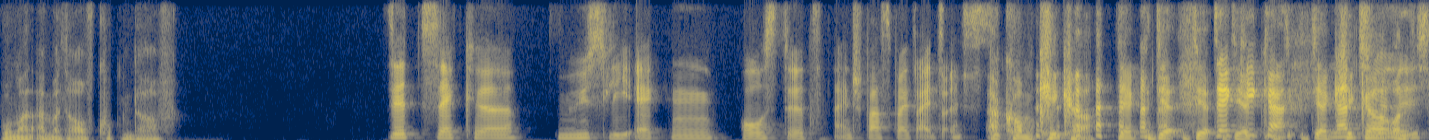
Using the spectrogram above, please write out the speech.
wo man einmal drauf gucken darf? Sitzsäcke, Müsli-Ecken, Post-its, ein Spaß beiseite. Ah komm, Kicker. Der, der, der, Der Kicker, der Kicker und,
